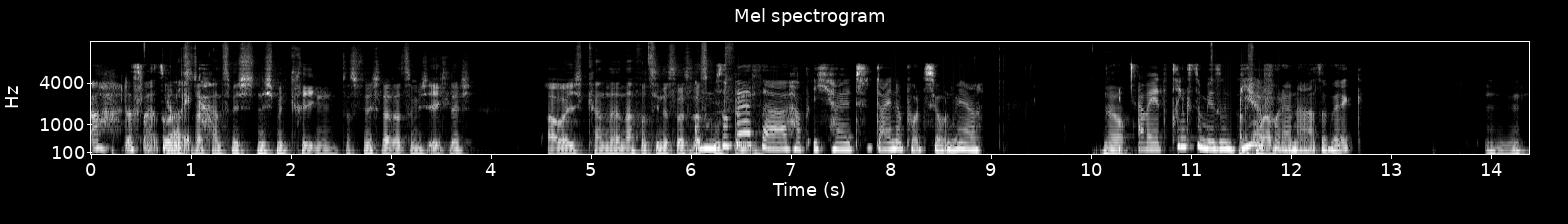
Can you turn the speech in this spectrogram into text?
Ach, das war so ja, also lecker. Also da kannst du mich nicht mitkriegen. Das finde ich leider ziemlich eklig. Aber ich kann äh, nachvollziehen, dass Leute das Umso gut finden. Umso besser habe ich halt deine Portion mehr. Ja. Aber jetzt trinkst du mir so ein Bier vor der Nase weg. Mhm.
